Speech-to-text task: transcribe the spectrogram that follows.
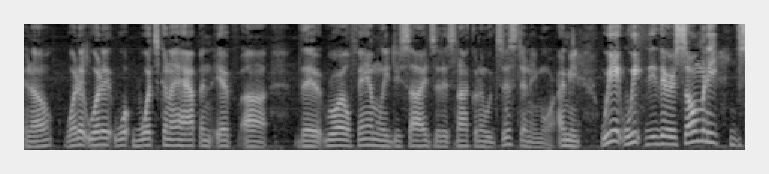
You know, what it what it what, what's going to happen if uh, the royal family decides that it's not going to exist anymore? I mean, we we there are so many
